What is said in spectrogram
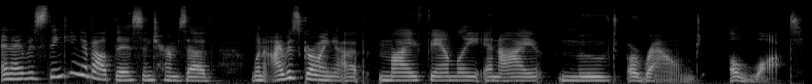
And I was thinking about this in terms of when I was growing up, my family and I moved around a lot.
